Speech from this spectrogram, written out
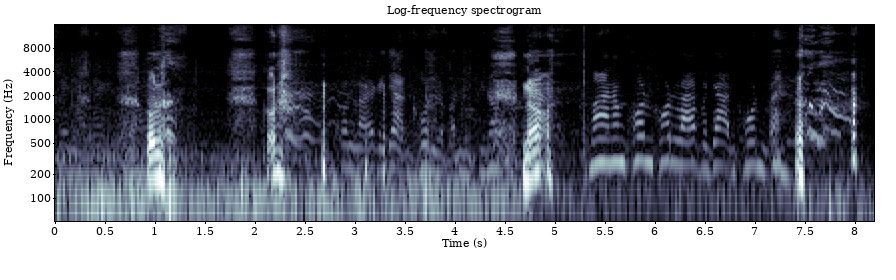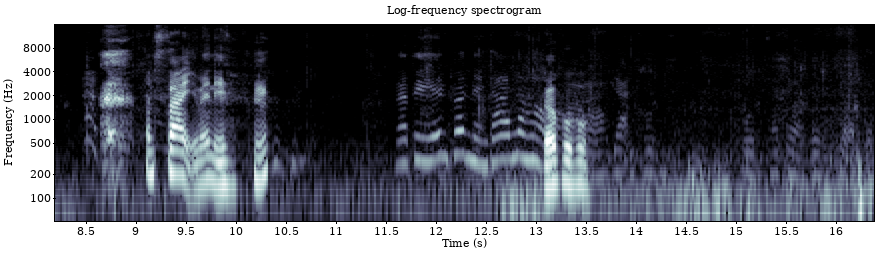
เป็นยังไงคนคนคนร้ายกับญาติคนละบัดนี้พี่น้องเนาะมานำคนคนร้ายกับญาติคนบัดมันใส่ไหมนี่นาทีเห็นเพิ่นเห็นทางแล้วฮะเออผู้ผู้ญาติคนโอ้ถ้าจอดรถจอดกัน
